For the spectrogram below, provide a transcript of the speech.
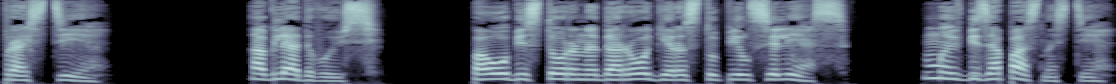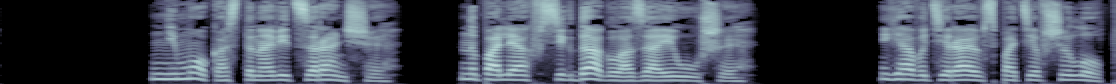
«Прости». Оглядываюсь. По обе стороны дороги расступился лес. Мы в безопасности. Не мог остановиться раньше. На полях всегда глаза и уши. Я вытираю вспотевший лоб.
